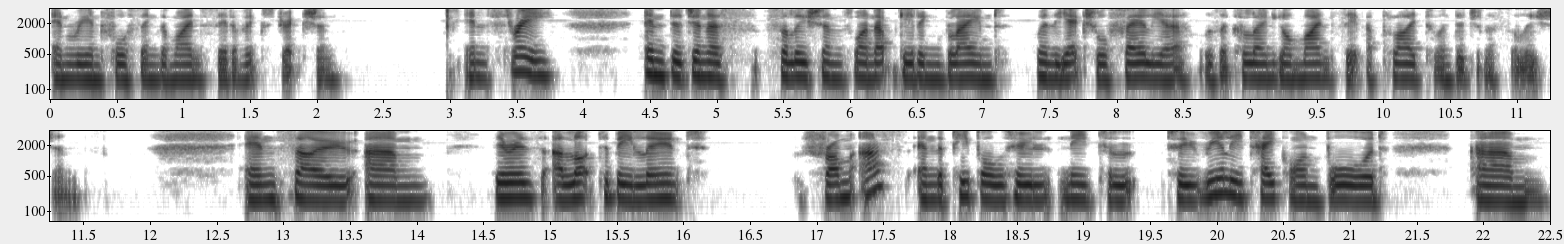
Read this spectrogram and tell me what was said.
and reinforcing the mindset of extraction. And three, Indigenous solutions wind up getting blamed when the actual failure was a colonial mindset applied to Indigenous solutions. And so um, there is a lot to be learnt from us and the people who need to to really take on board um,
